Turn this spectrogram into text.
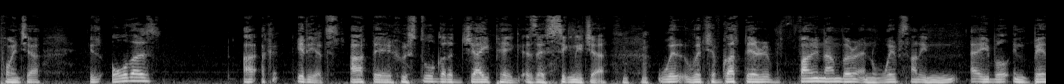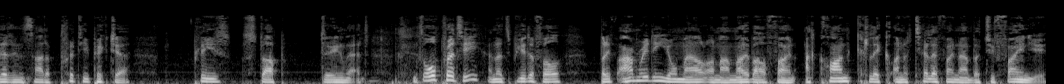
point here is all those uh, idiots out there who still got a JPEG as their signature, whi- which have got their phone number and website enable embedded inside a pretty picture. Please stop doing that. It's all pretty and it's beautiful, but if I'm reading your mail on my mobile phone, I can't click on a telephone number to phone you.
